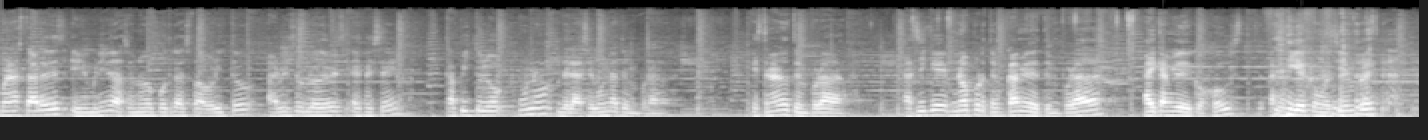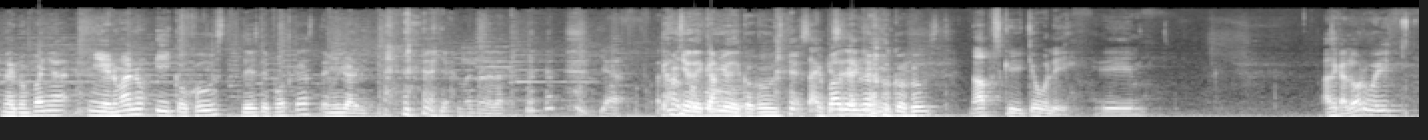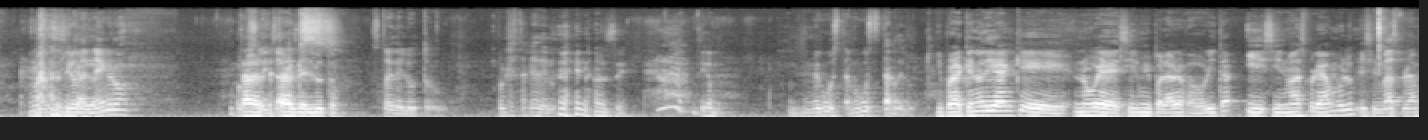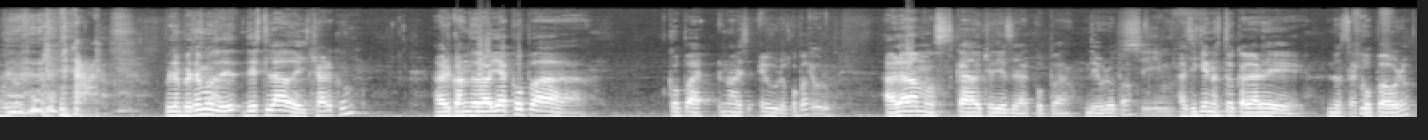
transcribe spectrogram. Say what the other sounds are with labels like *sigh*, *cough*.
Buenas tardes y bienvenidos a su nuevo podcast favorito, Arviso Brothers FC, capítulo 1 de la segunda temporada. Estrenando temporada, así que no por cambio de temporada, hay cambio de co-host, así que como siempre *laughs* me acompaña mi hermano y co-host de este podcast, Emilio Arviso. *laughs* ya, adelante. *laughs* ya. Cambio de cambio de co-host. ¿Qué pasa de el nuevo co-host? No, pues que qué ole. Eh, hace calor, güey. Hace Yo de calor. negro. Estás darks. de luto. Estoy de luto. ¿Por qué estaría de luto? *laughs* no sé. Dígame. Me gusta, me gusta estar de luto. Y para que no digan que no voy a decir mi palabra favorita, y sin más preámbulo, Y sin más preámbulo. *laughs* Pues empecemos de, de este lado del charco. A ver, cuando había Copa. Copa. No, es Eurocopa. Euro. Hablábamos cada ocho días de la Copa de Europa. Sí. Así que nos toca hablar de nuestra *laughs* Copa Oro.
